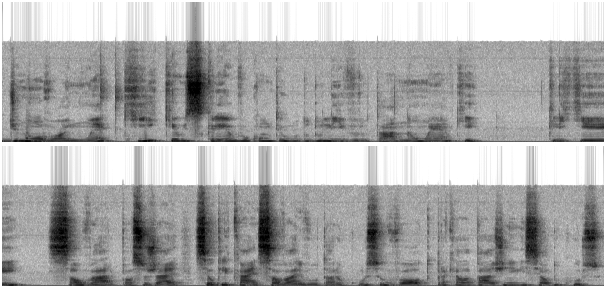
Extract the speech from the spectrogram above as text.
de novo, ó, não é aqui que eu escrevo o conteúdo do livro, tá? Não é aqui. Cliquei, salvar. Posso já, se eu clicar em salvar e voltar ao curso, eu volto para aquela página inicial do curso.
